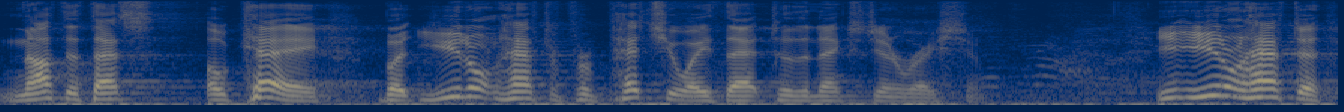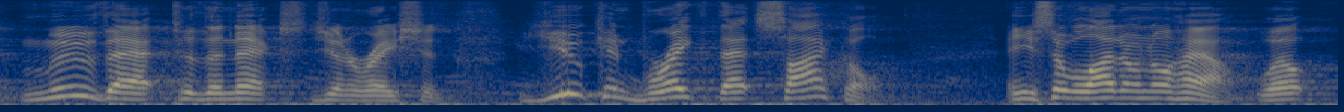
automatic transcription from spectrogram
not that that's okay, but you don't have to perpetuate that to the next generation. You, you don't have to move that to the next generation. You can break that cycle. And you say, Well, I don't know how. Well,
